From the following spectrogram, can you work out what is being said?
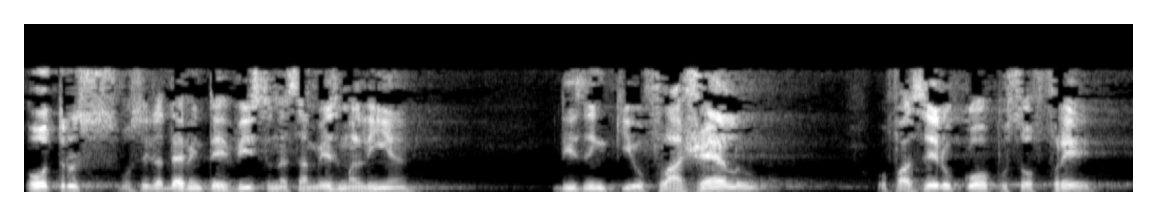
Outros, vocês já devem ter visto nessa mesma linha, dizem que o flagelo, o fazer o corpo sofrer,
